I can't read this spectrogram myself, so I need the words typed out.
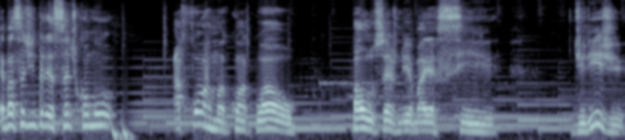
É bastante interessante como a forma com a qual Paulo Sérgio Niemeyer se dirige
